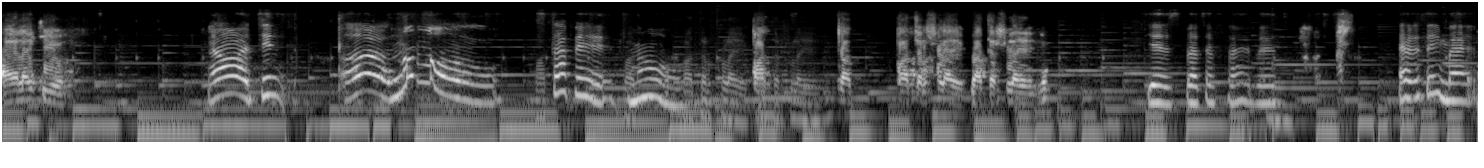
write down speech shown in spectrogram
I like you. No, did oh no! But, Stop it! But, no. Butterfly, butterfly. But, butterfly, butterfly. Yes, butterfly, but everything but.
